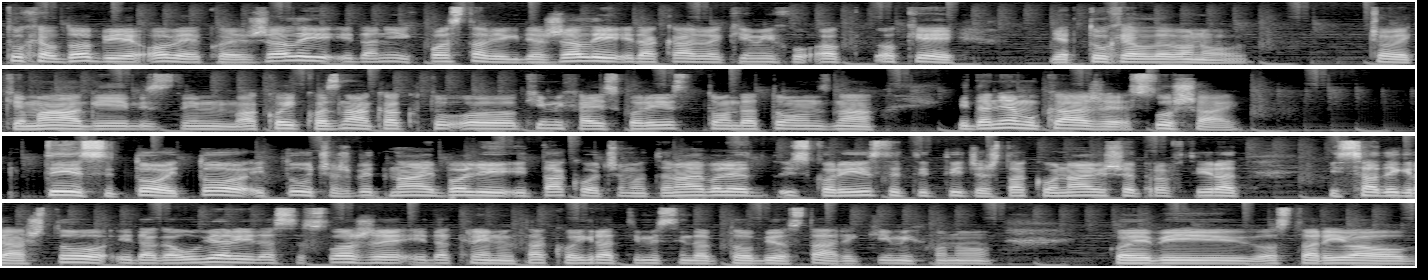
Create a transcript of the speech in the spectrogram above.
Tuhel dobije ove koje želi i da njih postavi gdje želi i da kaže Kimihu ok, jer Tuhel ono, čovjek je mag i mislim ako iko zna kako tu, Kimiha iskoristiti onda to on zna. I da njemu kaže slušaj, ti si to i to i tu ćeš biti najbolji i tako ćemo te najbolje iskoristiti, ti ćeš tako najviše profitirati i sad igraš to i da ga uvjeri da se slože i da krenu tako igrati. Mislim da bi to bio stari Kimih ono koji bi ostvarivao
